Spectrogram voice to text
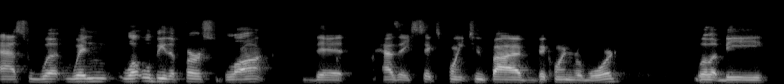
asked what when what will be the first block that has a 6.25 Bitcoin reward? Will it be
